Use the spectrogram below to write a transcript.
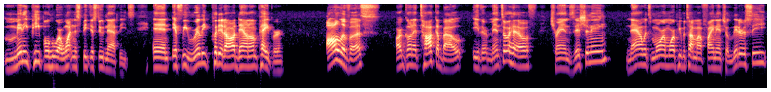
many people who are wanting to speak to student athletes. And if we really put it all down on paper, all of us are going to talk about either mental health, transitioning. Now it's more and more people talking about financial literacy.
